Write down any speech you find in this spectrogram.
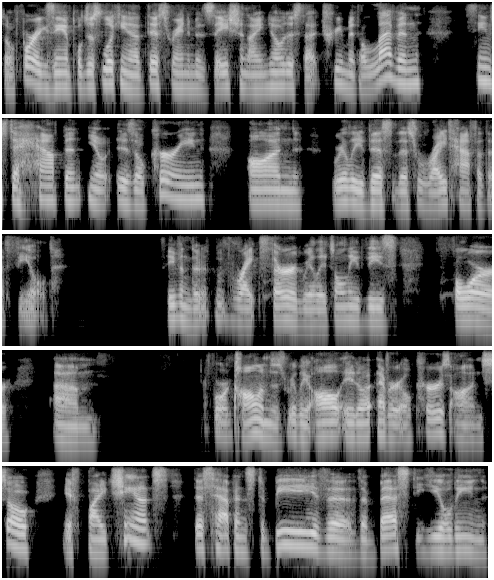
So for example, just looking at this randomization, I noticed that treatment 11 seems to happen, you know, is occurring on really this, this right half of the field. Even the right third, really, it's only these four um, four columns is really all it ever occurs on. So if by chance this happens to be the, the best yielding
